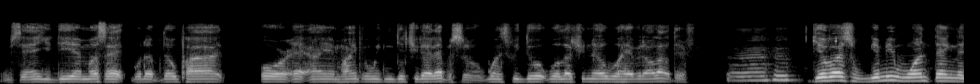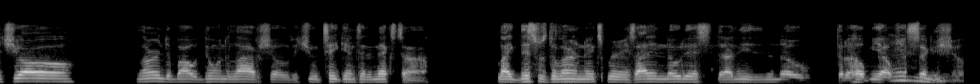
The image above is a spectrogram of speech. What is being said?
You know I'm saying you DM us at What Up Dope Pod or at I Am Hype, and we can get you that episode. Once we do it, we'll let you know. We'll have it all out there. Mhm. Give us, give me one thing that y'all learned about doing the live show that you'll take into the next time. Like this was the learning experience. I didn't know this that I needed to know that'll help me out for the second Mhm. show.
